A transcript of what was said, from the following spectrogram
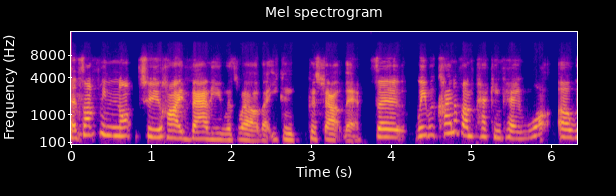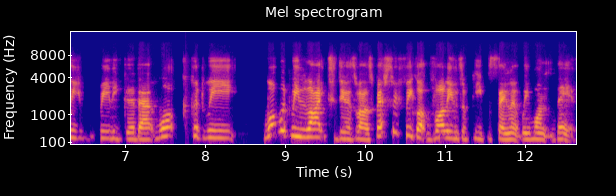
and something not too high value as well that you can push out there. So we were kind of unpacking, okay, what are we really good at? What could we, what would we like to do as well, especially if we got volumes of people saying that we want this.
